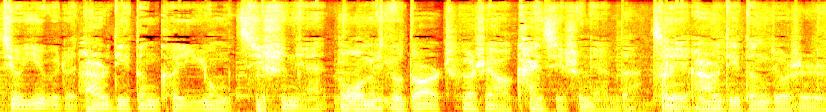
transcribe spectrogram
就意味着 LED 灯可以用几十年。我们有。有多少车是要开几十年的？所以 LED 灯就是，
